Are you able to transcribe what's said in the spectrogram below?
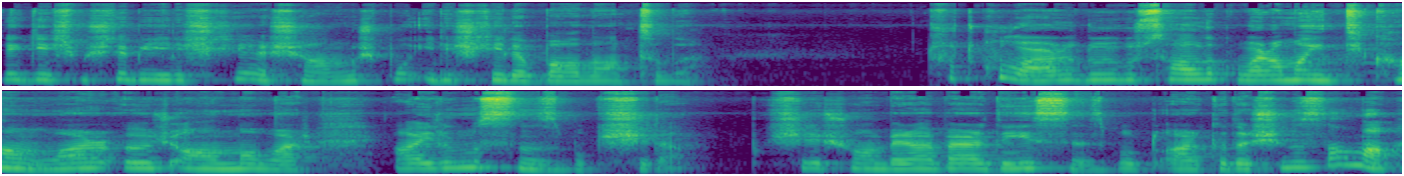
ya geçmişte bir ilişki yaşanmış bu ilişkiyle bağlantılı. Tutku var, duygusallık var ama intikam var, öc alma var. Ayrılmışsınız bu kişiden. Bu kişiyle şu an beraber değilsiniz. Bu arkadaşınız ama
